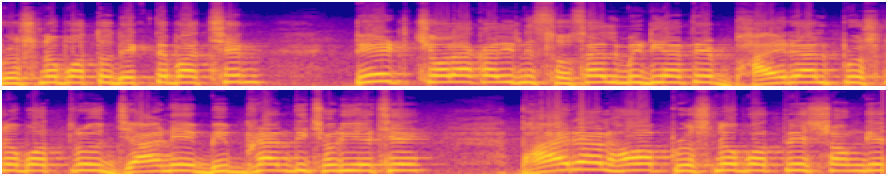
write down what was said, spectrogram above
প্রশ্নপত্র দেখতে পাচ্ছেন। টেট চলাকালীন সোশ্যাল মিডিয়াতে ভাইরাল প্রশ্নপত্র জানে বিভ্রান্তি ছড়িয়েছে। ভাইরাল হওয়া প্রশ্নপত্রের সঙ্গে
